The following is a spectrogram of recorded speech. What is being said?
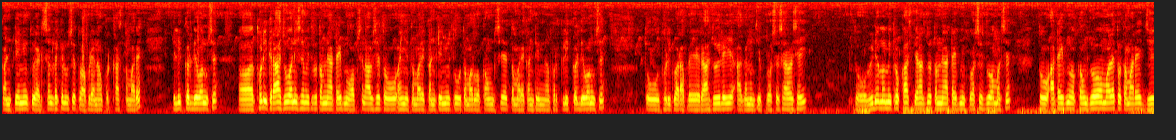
કન્ટિન્યુ ટુ એડસન લખેલું છે, તો આપણે એના ઉપર ખાસ તમારે ક્લિક કરી દેવાનું છે. થોડીક રાહ જોવાની છે મિત્રો, તમને આ ટાઈપનું ઓપ્શન આવશે, તો અહીંયા તમારે કન્ટિન્યુ ટુ તમારું અકાઉન્ટ છે, તમારે કન્ટિન્યુના પર ક્લિક કરી દેવાનું છે. તો થોડીક વાર આપણે રાહ જોઈ લઈએ, આગળની જે પ્રોસેસ આવે છે એ. તો વિડીયોમાં મિત્રો ખાસ ધ્યાન આપજો, તમને આ ટાઈપની પ્રોસેસ જોવા મળશે. તો આ ટાઈપનું અકાઉન્ટ જોવા મળે તો તમારે જે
